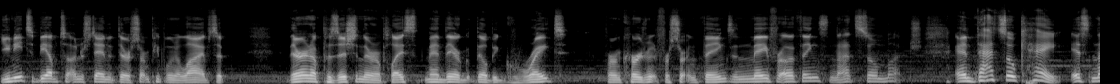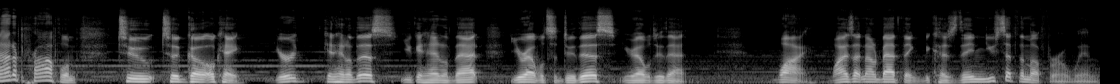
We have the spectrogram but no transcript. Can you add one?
You need to be able to understand that there are certain people in your lives that they're in a position, they're in a place, man, they're, they'll be great for encouragement for certain things and maybe for other things not so much. And that's okay. It's not a problem to to go okay you can handle this you can handle that you're able to do this you're able to do that. Why? Why is that not a bad thing? Because then you set them up for a win.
